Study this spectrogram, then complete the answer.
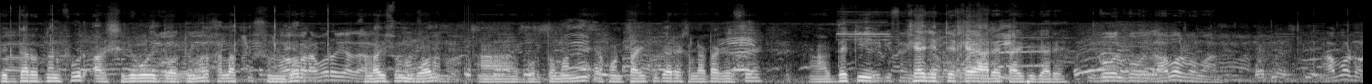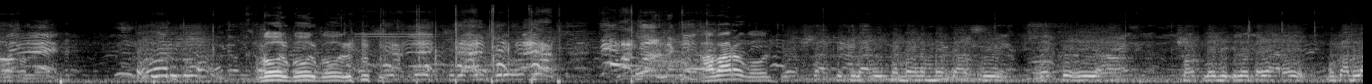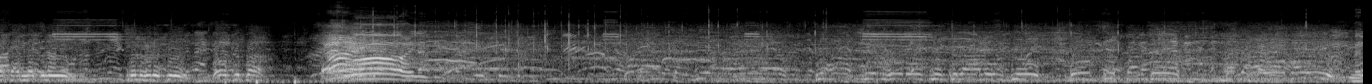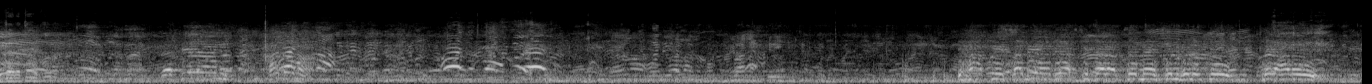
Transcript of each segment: বিদ্যারত্নপুর আর শিলিগুড়ি দর্টনের খেলা খুব সুন্দর। খেলা ভীষণ বল। আর বর্তমানে এখন টাই ফিগারে খেলাটা গেছে। আর দেখি খেয়ে যেতে খেয়ে আরে টাই ফিগারে। গোল গোল, আবার প্রমাণ। আবার গোল গোল গোল। আবারও গোল। शॉट लेने के लिए तैयार है। मुकाबला करने के लिए सिलगुड़ी के गोलकीपर मैं यहाँ के सभी अभ्यास की तरफ़ से मैं सिलगुड़ी के खिलाड़ी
